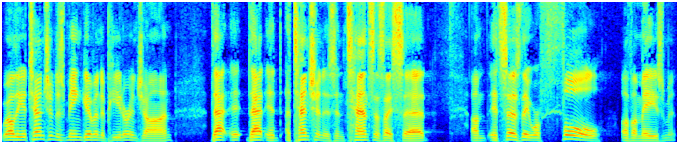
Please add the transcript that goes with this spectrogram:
Well, the attention is being given to Peter and John. That, that attention is intense, as I said. Um, it says they were full of amazement.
